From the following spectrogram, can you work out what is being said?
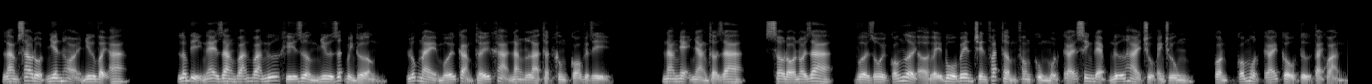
Làm sao đột nhiên hỏi như vậy a? Lâm tỷ nghe giang vãn vãn ngữ khí dường như rất bình thường, lúc này mới cảm thấy khả năng là thật không có việc gì. Nàng nhẹ nhàng thở ra, sau đó nói ra, vừa rồi có người ở ấy bồ bên trên phát thẩm phong cùng một cái xinh đẹp nữ hải chụp ảnh chung, còn có một cái cầu tử tài khoản,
